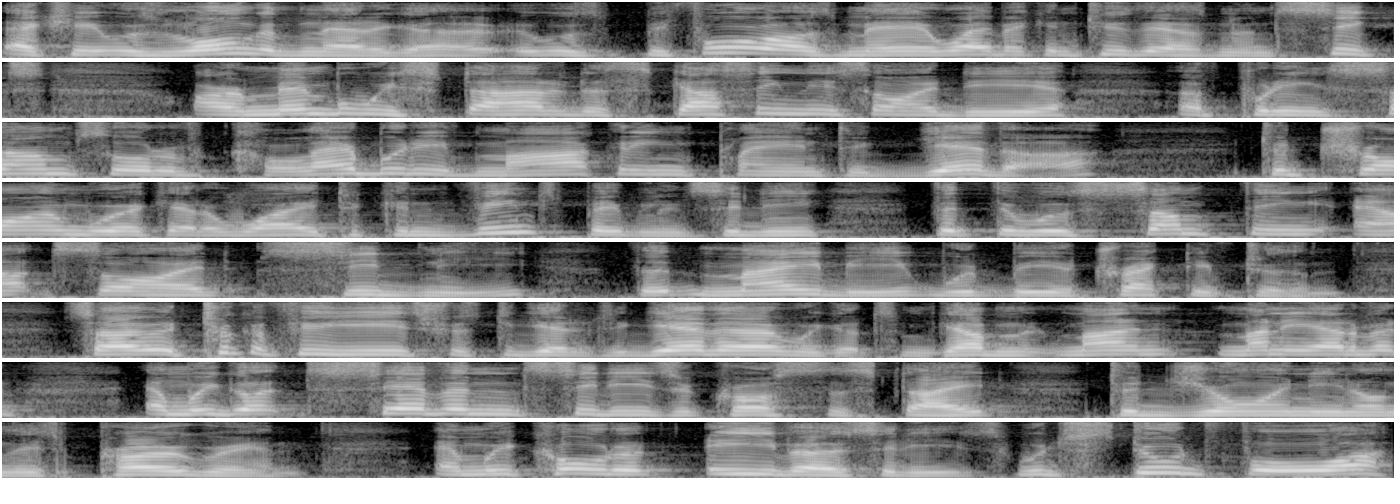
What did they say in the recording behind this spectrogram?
actually it was longer than that ago, it was before I was mayor, way back in 2006, I remember we started discussing this idea of putting some sort of collaborative marketing plan together to try and work out a way to convince people in Sydney that there was something outside Sydney that maybe would be attractive to them. So it took a few years for us to get it together. We got some government mon money out of it, and we got seven cities across the state to join in on this program. And we called it EVO Cities, which stood for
